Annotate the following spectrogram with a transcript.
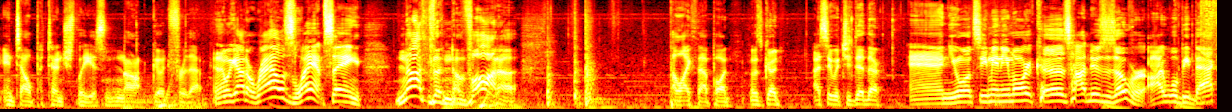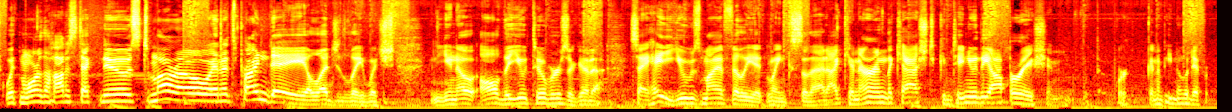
Intel potentially is not good for them. And then we got a rouse lamp saying, "Not the Nevada." I like that pun. It was good. I see what you did there. And you won't see me anymore because Hot News is over. I will be back with more of the hottest tech news tomorrow, and it's Prime Day, allegedly, which, you know, all the YouTubers are gonna say, hey, use my affiliate link so that I can earn the cash to continue the operation. We're gonna be no different.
